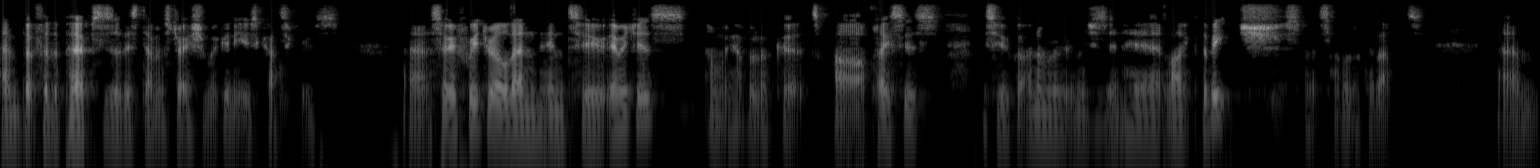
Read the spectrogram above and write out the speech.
Um, but for the purposes of this demonstration, we're going to use categories. Uh, so if we drill then into images and we have a look at our places, you see we've got a number of images in here like the beach. So let's have a look at that. Um,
